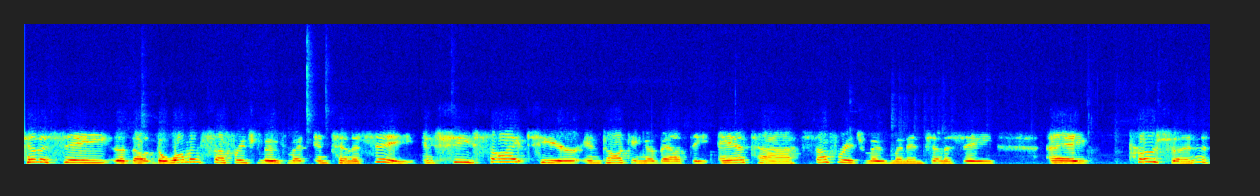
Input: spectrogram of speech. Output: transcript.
Tennessee, the, the Woman Suffrage Movement in Tennessee. And she cites here in talking about the anti-suffrage movement in Tennessee a person,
